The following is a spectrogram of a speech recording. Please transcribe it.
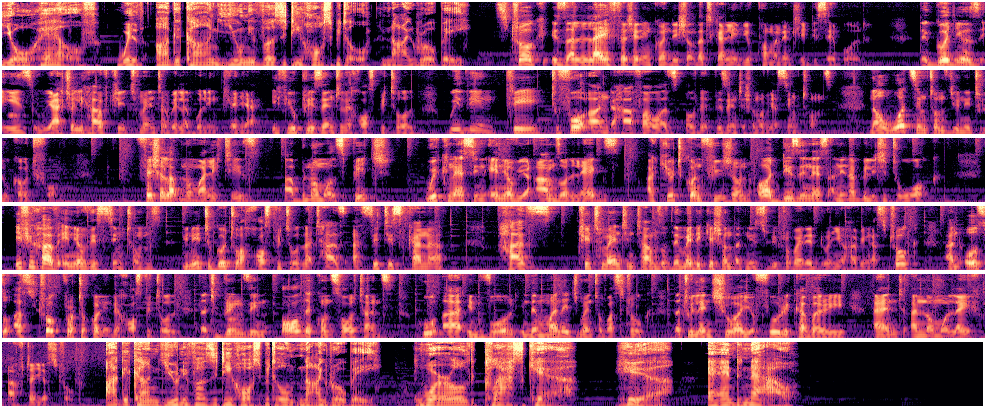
Your health with Aga Khan University Hospital, Nairobi. Stroke is a life-threatening condition that can leave you permanently disabled. The good news is we actually have treatment available in Kenya if you present to the hospital within three to four and a half hours of the presentation of your symptoms. Now, what symptoms do you need to look out for? Facial abnormalities, abnormal speech, weakness in any of your arms or legs, acute confusion, or dizziness and inability to walk. If you have any of these symptoms, you need to go to a hospital that has a CT scanner, has treatment in terms of the medication that needs to be provided when you're having a stroke, and also a stroke protocol in the hospital that brings in all the consultants who are involved in the management of a stroke that will ensure your full recovery and a normal life after your stroke. Aga Khan University Hospital, Nairobi. World class care. Here and now.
